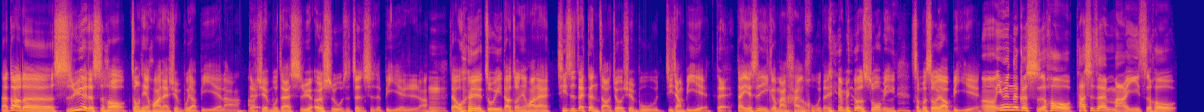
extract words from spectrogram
那到了十月的时候，中田花奈宣布要毕业啦，对，宣布在十月二十五是正式的毕业日啊。嗯，在我也注意到中田花奈，其实在更早就有宣布即将毕业，对，但也是一个蛮含糊的，也没有说明什么时候要毕业。嗯，因为那个时候他是在麻衣之后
